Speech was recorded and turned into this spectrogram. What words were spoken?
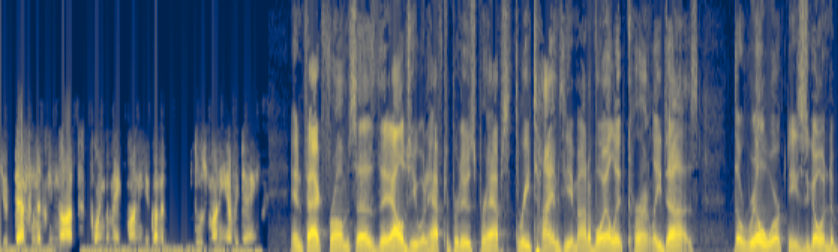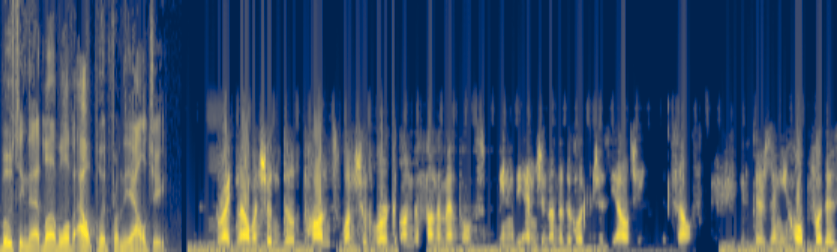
you're definitely not going to make money. You're going to lose money every day. In fact, Pfromm says the algae would have to produce perhaps three times the amount of oil it currently does. The real work needs to go into boosting that level of output from the algae. Right now, one shouldn't build ponds. One should work on the fundamentals, meaning the engine under the hood, which is the algae itself. If there's any hope for this,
